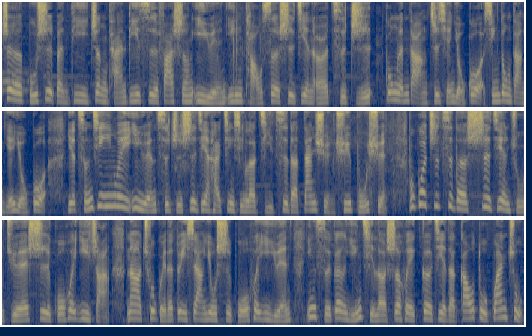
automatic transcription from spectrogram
这不是本地政坛第一次发生议员因桃色事件而辞职，工人党之前有过，行动党也有过，也曾经因为议员辞职事件还进行了几次的单选区补选。不过这次的事件主角是国会议长，那出轨的对象又是国会议员，因此更引起了社会各界的高度关注。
